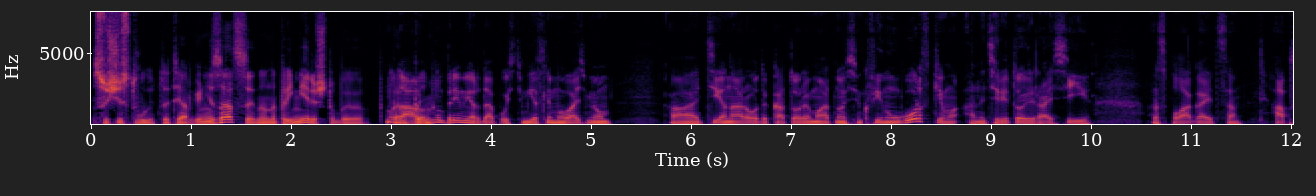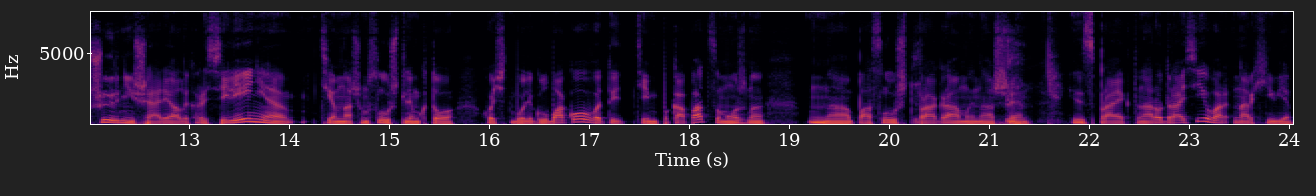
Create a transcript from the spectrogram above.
существуют эти организации, но на примере, чтобы... Ну да, вот, например, допустим, если мы возьмем те народы, которые мы относим к финно-угорским, а на территории России располагается обширнейший ареал их расселения. Тем нашим слушателям, кто хочет более глубоко в этой теме покопаться, можно послушать программы наши из проекта «Народ России» на архиве,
